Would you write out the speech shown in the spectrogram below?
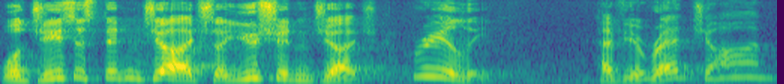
well, Jesus didn't judge, so you shouldn't judge. Really? Have you read John?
